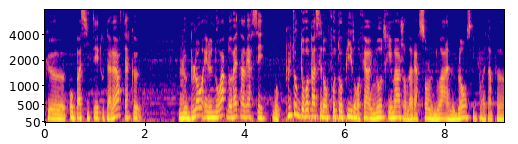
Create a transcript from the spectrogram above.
que opacité tout à l'heure, c'est-à-dire que le blanc et le noir doivent être inversés. Donc plutôt que de repasser dans Photopea, de refaire une autre image en inversant le noir et le blanc, ce qui pourrait être un peu...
